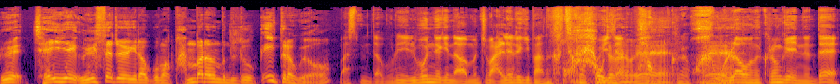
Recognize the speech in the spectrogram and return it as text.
그 제2의 을사조약이라고 막 반발하는 분들도 꽤 있더라고요. 맞습니다. 우리 일본 얘기 나오면 좀 알레르기 반응 같은 거확 보이잖아요. 오잖아요. 예. 확, 그래, 확 예. 올라오는 그런 게 있는데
